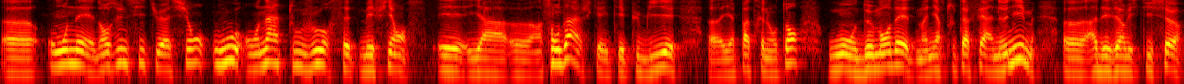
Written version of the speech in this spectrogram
on est dans une situation où on a toujours cette méfiance et il y a euh, un sondage qui a été publié euh, il n'y a pas très longtemps où on demandait de manière tout à fait anonyme euh, à des investisseurs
